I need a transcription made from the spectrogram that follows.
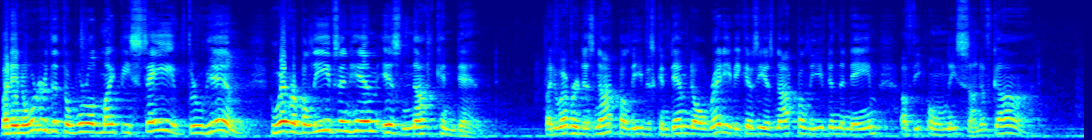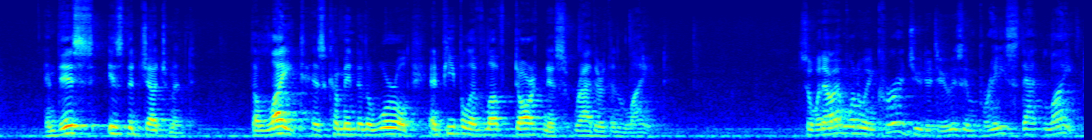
but in order that the world might be saved through him. Whoever believes in him is not condemned. But whoever does not believe is condemned already because he has not believed in the name of the only Son of God. And this is the judgment. The light has come into the world, and people have loved darkness rather than light. So, what I want to encourage you to do is embrace that light.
